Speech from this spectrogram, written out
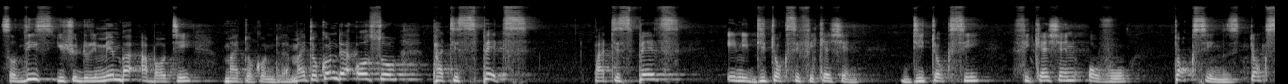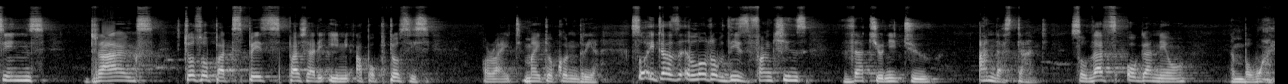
So this you should remember about the mitochondria. Mitochondria also participates participates in detoxification, detoxification of toxins, toxins, drugs. It also participates partially in apoptosis. All right, mitochondria. So it has a lot of these functions that you need to understand. So that's organelle number one.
